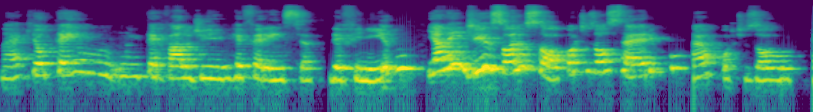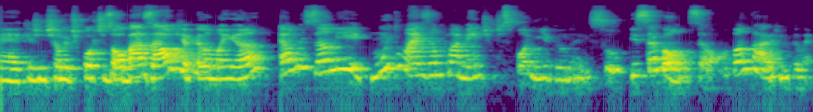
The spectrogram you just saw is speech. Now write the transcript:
né? Que eu tenho um, um, intervalo de referência definido. E além disso, olha só, o cortisol sérico, né? O cortisol é, que a gente chama de cortisol basal, que é pela manhã, é um exame muito mais amplamente disponível, né? Isso, isso é bom, isso é uma vantagem também.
